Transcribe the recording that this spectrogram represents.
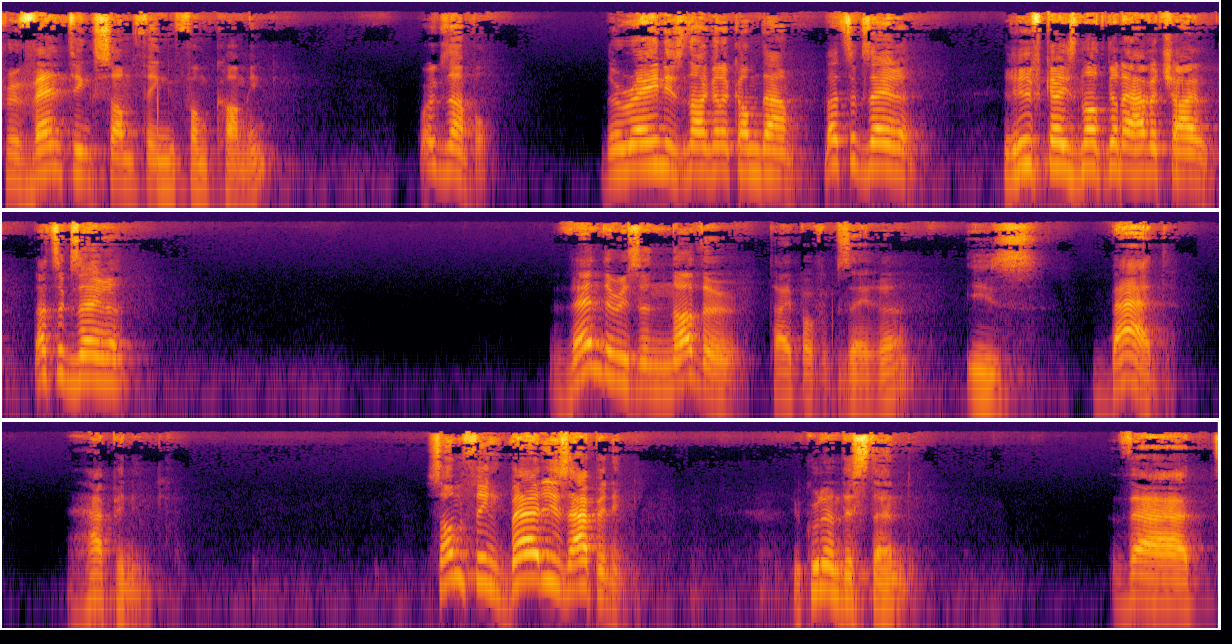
preventing something from coming, for example, the rain is not going to come down. That's a gzeira. Rivka is not going to have a child. That's a gzeira. Then there is another type of gzeira, is bad happening. Something bad is happening. You could understand that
